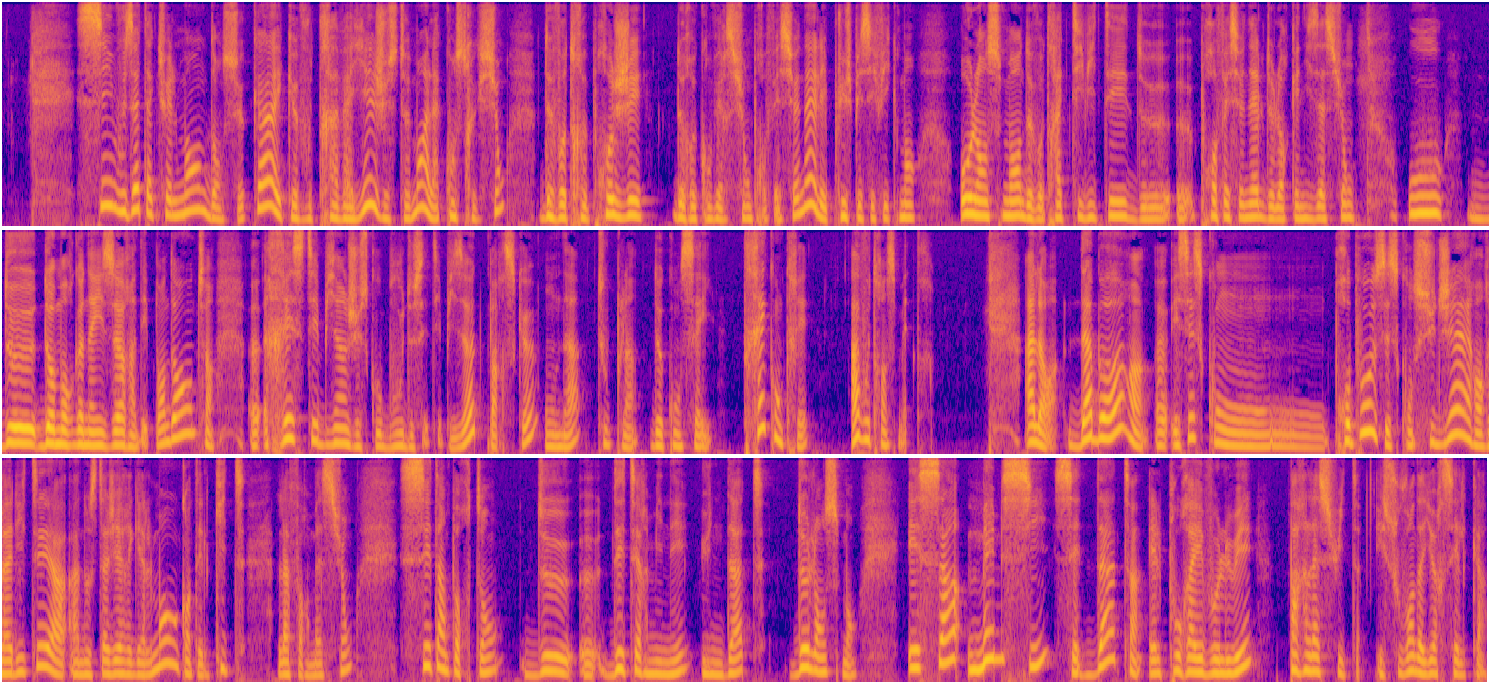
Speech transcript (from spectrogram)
Si vous êtes actuellement dans ce cas et que vous travaillez justement à la construction de votre projet de reconversion professionnelle et plus spécifiquement au lancement de votre activité de euh, professionnel de l'organisation ou de d'homme organizer indépendante, euh, restez bien jusqu'au bout de cet épisode parce que on a tout plein de conseils très concrets à vous transmettre. Alors, d'abord, euh, et c'est ce qu'on propose, c'est ce qu'on suggère en réalité à, à, nos stagiaires également quand elles quittent la formation, c'est important de euh, déterminer une date de lancement. Et ça, même si cette date, elle pourra évoluer par la suite. Et souvent d'ailleurs c'est le cas.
